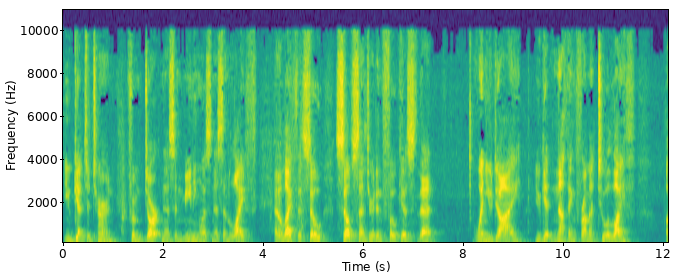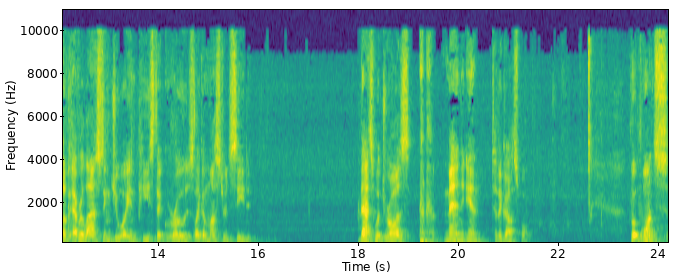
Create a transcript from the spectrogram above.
You get to turn from darkness and meaninglessness and life, and a life that's so self centered and focused that when you die, you get nothing from it, to a life of everlasting joy and peace that grows like a mustard seed. That's what draws men in to the gospel. But once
